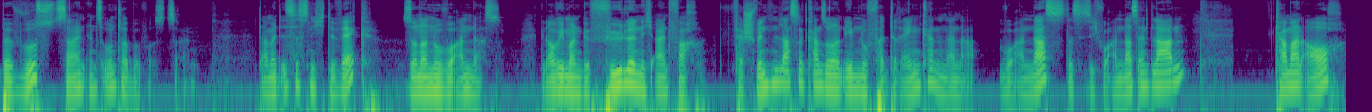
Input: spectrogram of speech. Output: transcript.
Bewusstsein ins Unterbewusstsein. Damit ist es nicht weg, sondern nur woanders. Genau wie man Gefühle nicht einfach verschwinden lassen kann, sondern eben nur verdrängen kann in einer woanders, dass sie sich woanders entladen, kann man auch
